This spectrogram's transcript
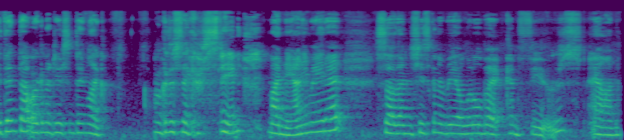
we think that we're gonna do something like we're gonna say Christine, my nanny made it. So then she's gonna be a little bit confused, and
